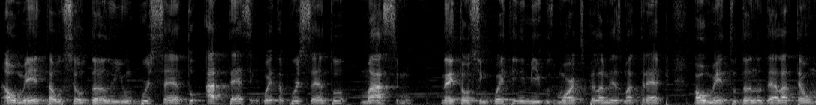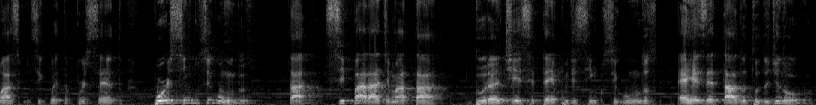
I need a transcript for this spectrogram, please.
aumenta o seu dano em 1% até 50% máximo. Né? Então, 50 inimigos mortos pela mesma trap aumenta o dano dela até o máximo de 50% por 5 segundos. Tá? Se parar de matar durante esse tempo de 5 segundos, é resetado tudo de novo.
